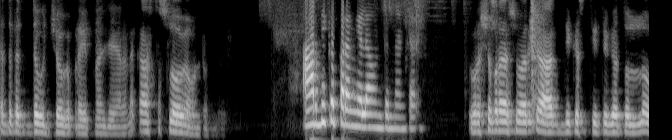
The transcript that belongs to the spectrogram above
పెద్ద పెద్ద ఉద్యోగ ప్రయత్నాలు చేయాలన్నా కాస్త స్లోగా ఉంటుంది. ఆర్థిక పరంగా ఎలా ఉంటుందంటారు? వృషభ రాశి వారికి ఆర్థిక స్థితిగతుల్లో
